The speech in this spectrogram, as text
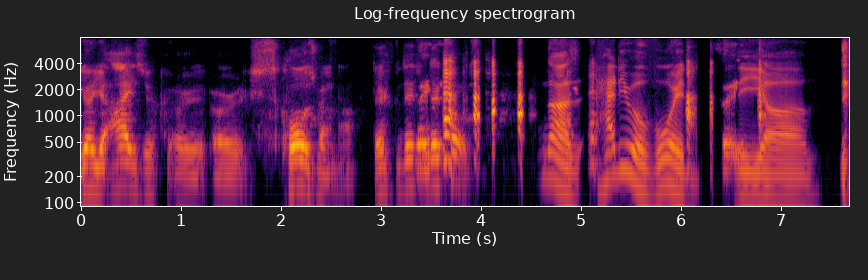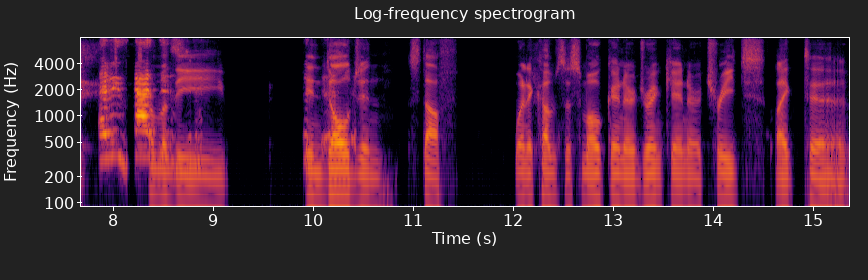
Yo, your eyes are are, are closed right now. They're they're, they're closed. Nas, how do you avoid the uh, and he's got some of the indulgent stuff when it comes to smoking or drinking or treats? Like to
